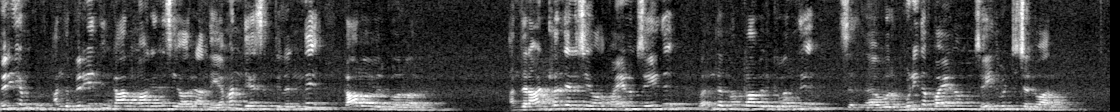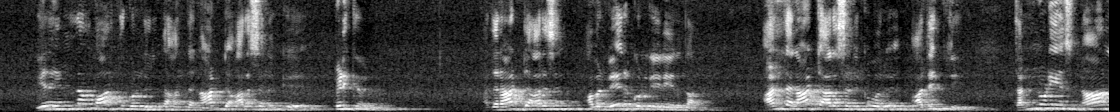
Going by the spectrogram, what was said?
பிரியம் அந்த பிரியத்தின் காரணமாக என்ன செய்வார்கள்? அந்த யமன் தேசத்திலிருந்து காபாவிற்கு வருவார்கள். அந்த நாட்டிலேருந்து என்ன செய்வாங்க? பயணம் செய்து வந்து மக்காவிற்கு வந்து செ- ஒரு புனித பயணம் செய்து விட்டு செல்வார்கள். இதையெல்லாம் பார்த்து கொண்டிருந்த அந்த நாட்டு அரசனுக்கு பிடிக்கவில்லை. அந்த நாட்டு அரசன் அவன் வேறு கொள்கையில் இருந்தான். அந்த நாட்டு அரசனுக்கு ஒரு அதிருப்தி. தன்னுடைய நான்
